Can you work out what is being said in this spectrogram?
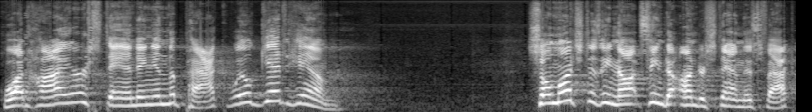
what higher standing in the pack will get him. So much does he not seem to understand this fact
